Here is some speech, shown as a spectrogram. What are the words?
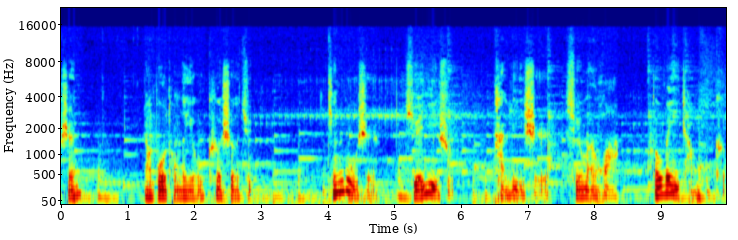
深，让不同的游客摄取。听故事、学艺术、探历史、寻文化，都未尝不可。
